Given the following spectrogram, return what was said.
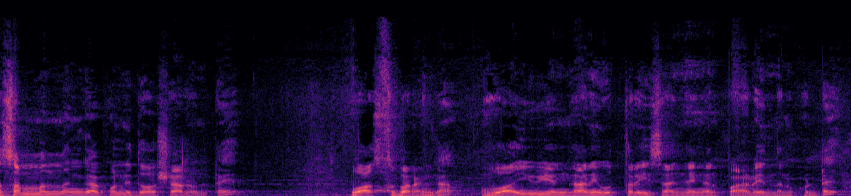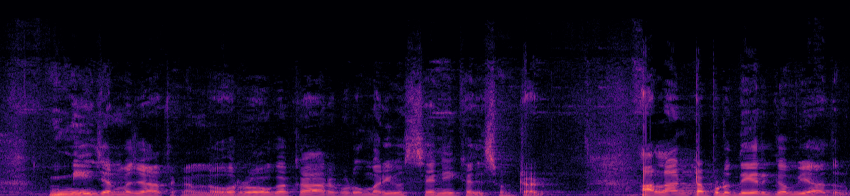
సంబంధంగా కొన్ని దోషాలు ఉంటాయి వాస్తుపరంగా వాయువ్యం కానీ ఉత్తర ఈశాన్యం కానీ పాడైంది అనుకుంటే మీ జన్మజాతకంలో రోగకారకుడు మరియు శని కలిసి ఉంటాడు. అలాంటప్పుడు దీర్ఘ వ్యాధులు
